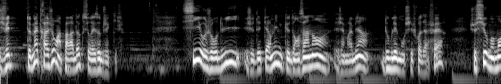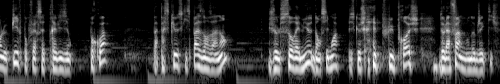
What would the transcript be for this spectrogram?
Je vais te mettre à jour un paradoxe sur les objectifs. Si aujourd'hui je détermine que dans un an j'aimerais bien doubler mon chiffre d'affaires, je suis au moment le pire pour faire cette prévision. Pourquoi? Bah Parce que ce qui se passe dans un an, je le saurai mieux dans six mois, puisque je serai plus proche de la fin de mon objectif.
